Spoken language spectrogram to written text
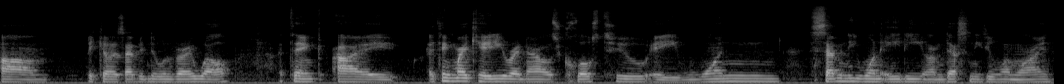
um, because I've been doing very well. I think I I think my KD right now is close to a 170, 180 on Destiny 2 Online.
